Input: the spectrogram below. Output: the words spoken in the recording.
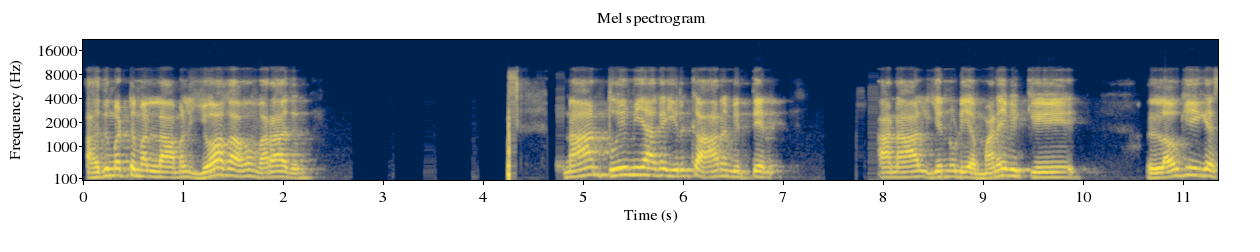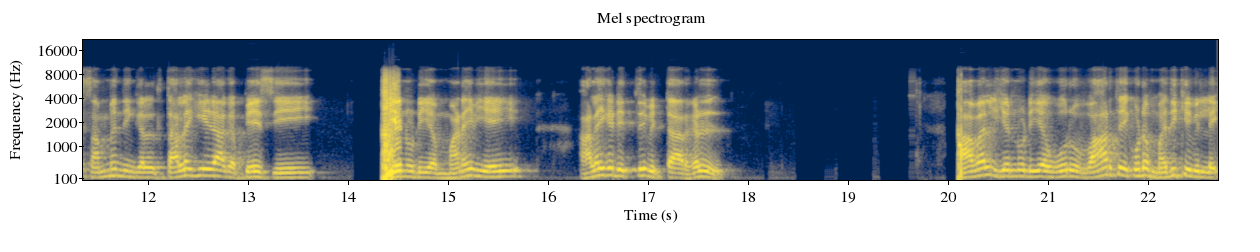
அது மட்டுமல்லாமல் யோகாவும் வராது. நான் தூய்மையாக இருக்க ஆரம்பித்தேன். ஆனால் என்னுடைய மனைவிக்கு லௌகீக சம்பந்திகள் தலைகீழாக பேசி என்னுடைய மனைவியை அலைகடித்து விட்டார்கள். அவள் என்னுடைய ஒரு வார்த்தை கூட மதிக்கவில்லை.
